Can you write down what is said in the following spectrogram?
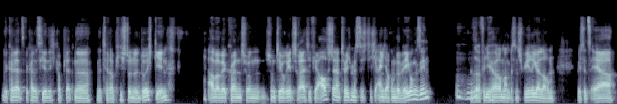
wir können jetzt, wir können jetzt hier nicht komplett eine, eine Therapiestunde durchgehen. Aber wir können schon, schon theoretisch relativ viel aufstellen. Natürlich müsste ich dich eigentlich auch in Bewegung sehen. Mhm. Das ist aber für die Hörer mal ein bisschen schwieriger. Darum will ich jetzt eher,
